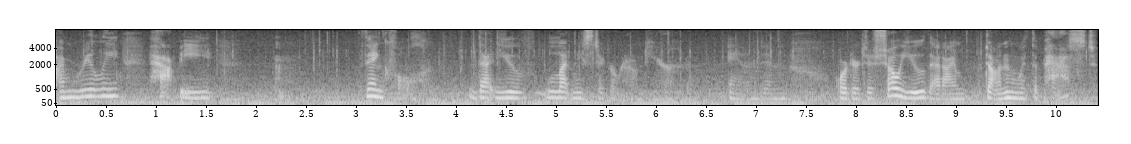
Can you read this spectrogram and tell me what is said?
I'm really happy, thankful that you've let me stick around here. And in order to show you that I'm done with the past,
